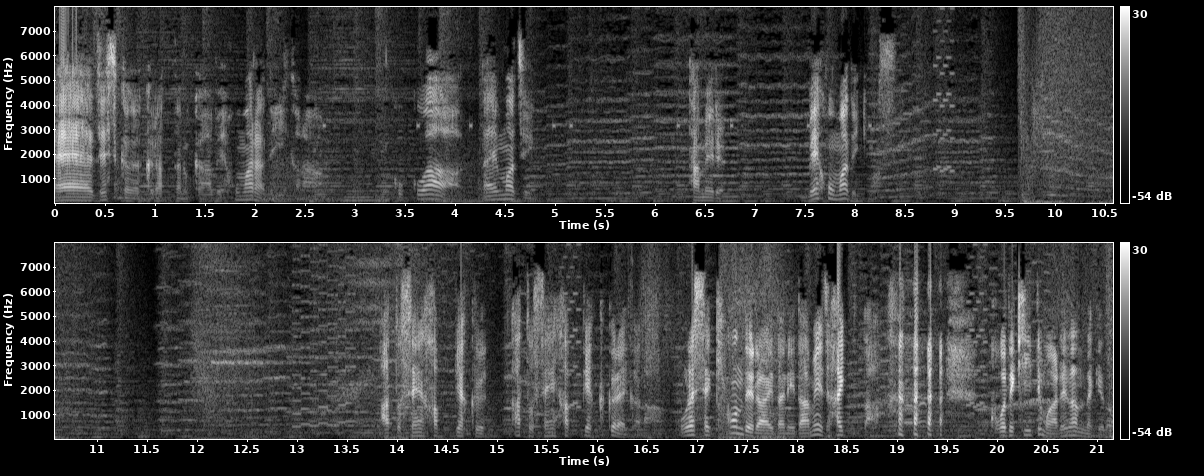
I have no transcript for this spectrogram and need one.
えー、ジェシカが食らったのか、ベホマラでいいかな。ここは、大魔神、貯める。ベホまで行きます。あと1800。あと1800くらいかな。俺咳込んでる間にダメージ入ってた ここで聞いてもあれなんだけど。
